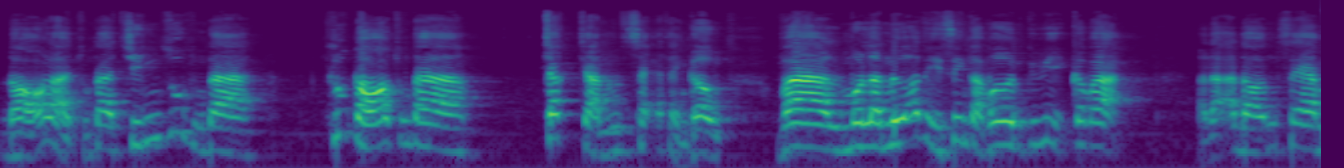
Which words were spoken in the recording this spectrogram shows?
đó là chúng ta chính giúp chúng ta lúc đó chúng ta chắc chắn sẽ thành công. Và một lần nữa thì xin cảm ơn quý vị các bạn đã đón xem,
